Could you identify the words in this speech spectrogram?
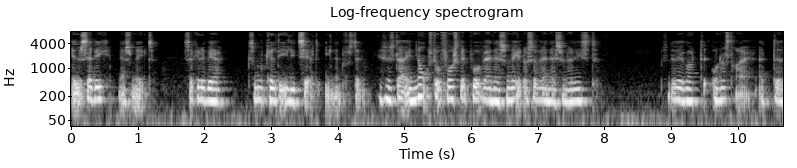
Ellers er det ikke nationalt. Så kan det være, som man kalder det, elitært i en eller anden forstand. Jeg synes, der er enormt stor forskel på at være national og så være nationalist. Så det vil jeg godt understrege, at øh,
